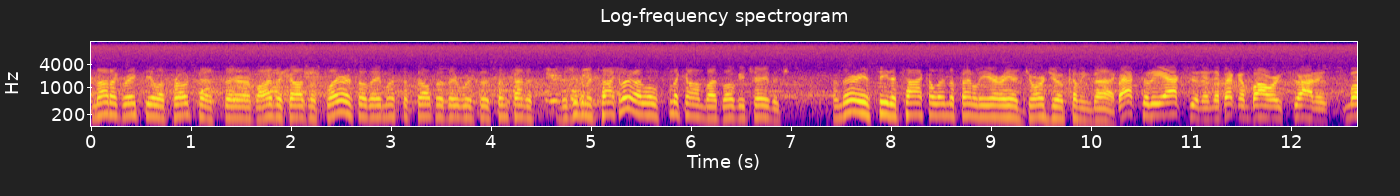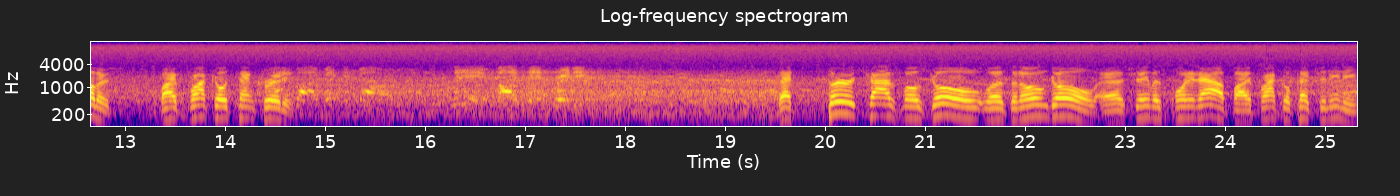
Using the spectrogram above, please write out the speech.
not a great deal of protest there by the Cosmos players, so they must have felt that there was uh, some kind of legitimate tackle. Look at that little flick on by Bogicevic. And there you see the tackle in the penalty area, Giorgio coming back. Back to the action, and the Beckenbauer shot is smothered by Franco Tancredi. That third Cosmos goal was an own goal, as Seamus pointed out, by Franco Peccenini.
